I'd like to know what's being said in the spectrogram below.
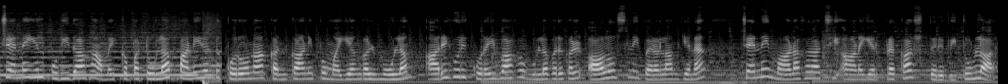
சென்னையில் புதிதாக அமைக்கப்பட்டுள்ள பனிரண்டு கொரோனா கண்காணிப்பு மையங்கள் மூலம் அறிகுறி குறைவாக உள்ளவர்கள் ஆலோசனை பெறலாம் என சென்னை மாநகராட்சி ஆணையர் பிரகாஷ் தெரிவித்துள்ளார்.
